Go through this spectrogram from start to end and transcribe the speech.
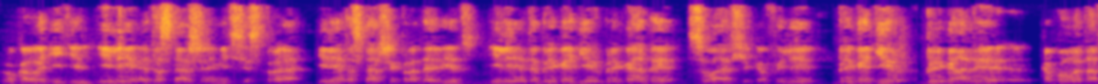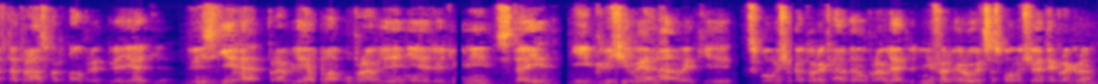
руководитель, или это старшая медсестра, или это старший продавец, или это бригадир бригады сварщиков, или бригадир бригады э, какого-то автотранспортного предприятия. Везде проблема управления людьми стоит, и ключевые навыки, с помощью которых надо управлять людьми, формируются с помощью этой программы.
